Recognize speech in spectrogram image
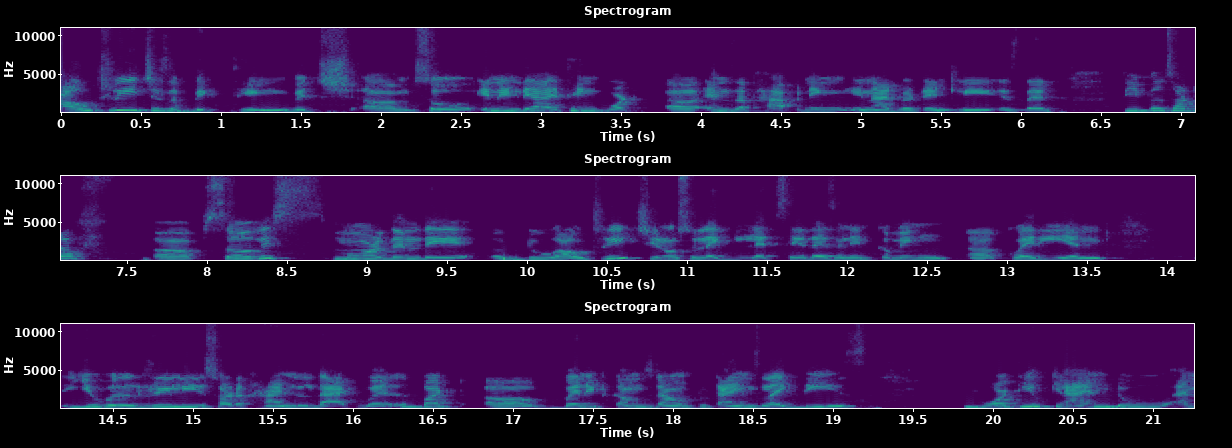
outreach is a big thing which um, so in india i think what uh, ends up happening inadvertently is that people sort of uh, service more than they uh, do outreach you know. So like let's say there's an incoming uh, query and you will really sort of handle that well. But uh, when it comes down to times like these what you can do and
